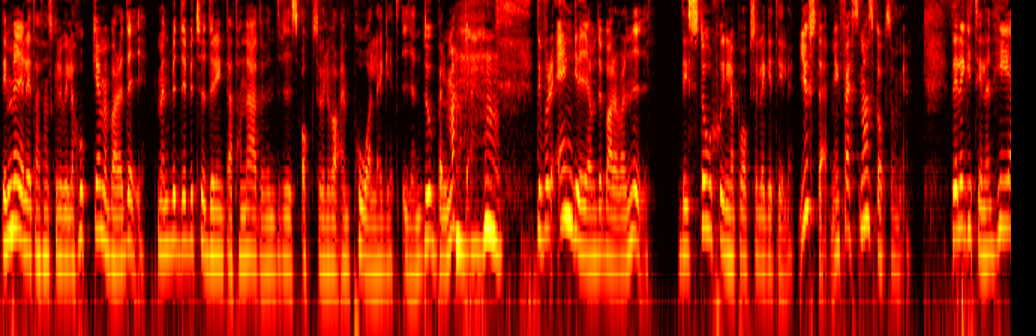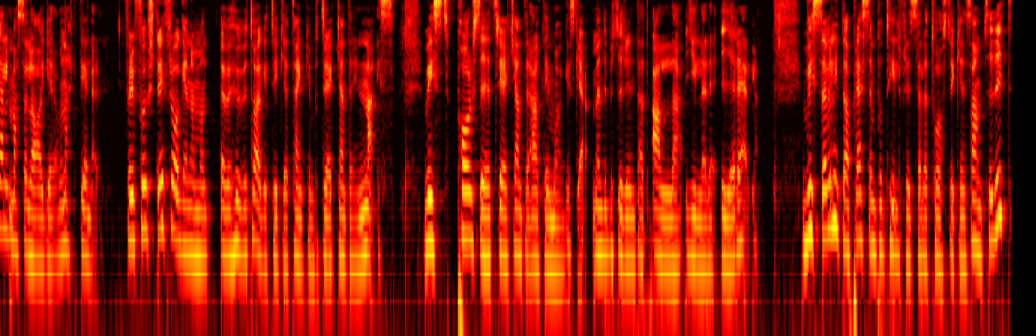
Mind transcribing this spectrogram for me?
Det är möjligt att han skulle vilja hooka med bara dig, men det betyder inte att han nödvändigtvis också vill vara en pålägget i en dubbelmacka. Det vore en grej om det bara var ni. Det är stor skillnad på också lägga till, just det, min fästman ska också vara med. Det lägger till en hel massa lager av nackdelar. För det första är frågan om man överhuvudtaget tycker att tanken på trekanter är nice. Visst, porr säger att trekanter alltid är magiska, men det betyder inte att alla gillar det IRL. Vissa vill inte ha pressen på att tillfredsställa två stycken samtidigt,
